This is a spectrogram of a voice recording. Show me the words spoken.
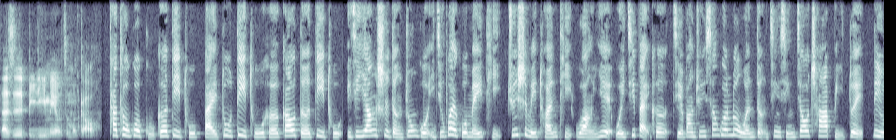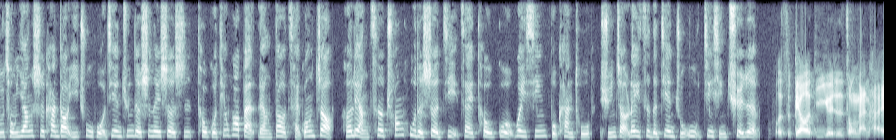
但是比例没有这么高。他透过谷歌地图、百度地图和高德地图，以及央视等中国以及外国媒体、军事媒团体网页、维基百科、解放军相关论文等进行交叉比对。例如，从央视看到一处火箭军的室内设施，透过天花板两道采光罩和两侧窗户的设计，再透过卫星俯瞰图寻找类似的建筑物进行确认。我只标的第一个就是中南海，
